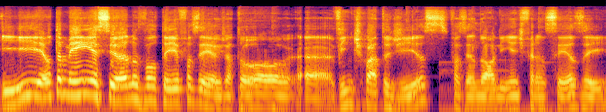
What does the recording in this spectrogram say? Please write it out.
E eu também, esse ano, voltei a fazer. Eu já tô uh, 24 dias fazendo aulinha de francês aí.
